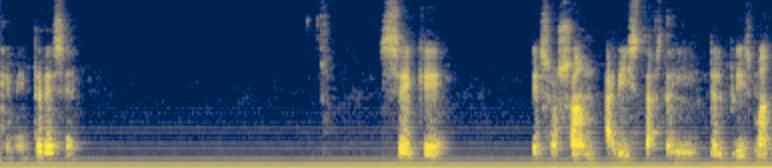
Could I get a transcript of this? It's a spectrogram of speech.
que me interese. Sé que esos son aristas del, prisma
